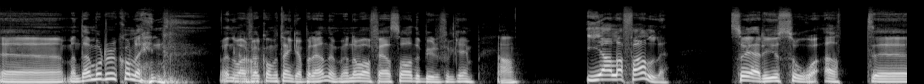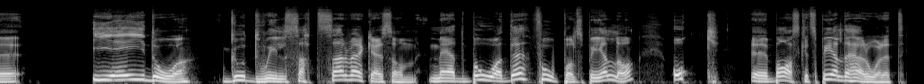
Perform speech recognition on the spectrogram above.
Eh, men den borde du kolla in. Jag vet inte varför Ja. jag kommer att tänka på det nu, men det var för jag sa The Beautiful Game. Ja. I alla fall så är det ju så att eh, EA då goodwill-satsar verkar det som med både fotbollsspel då, och eh, basketspel det här året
